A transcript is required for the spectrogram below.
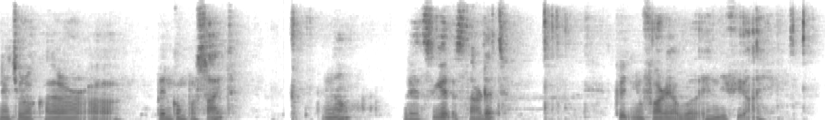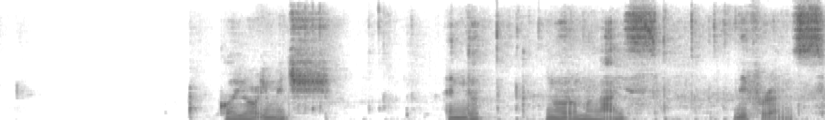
Natural color uh, pen composite. Now let's get started. Create new variable ndvi call your image and dot normalize difference.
